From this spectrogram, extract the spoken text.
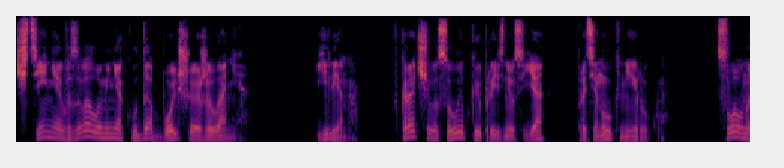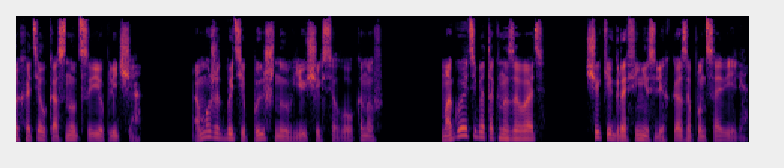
Чтение вызывало у меня куда большее желание. Елена. Вкратчиво с улыбкой произнес я, протянул к ней руку. Словно хотел коснуться ее плеча. А может быть и пышную вьющихся локонов. Могу я тебя так называть? Щеки графини слегка запунцовели.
